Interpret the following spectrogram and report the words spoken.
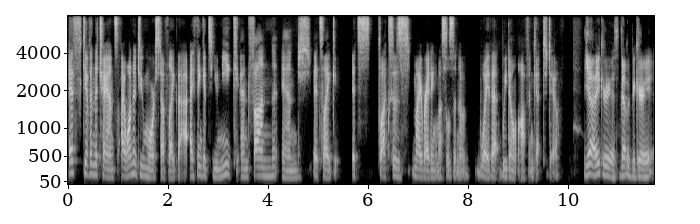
if given the chance, I want to do more stuff like that. I think it's unique and fun. And it's like, it flexes my writing muscles in a way that we don't often get to do. Yeah, I agree. I think that would be great.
